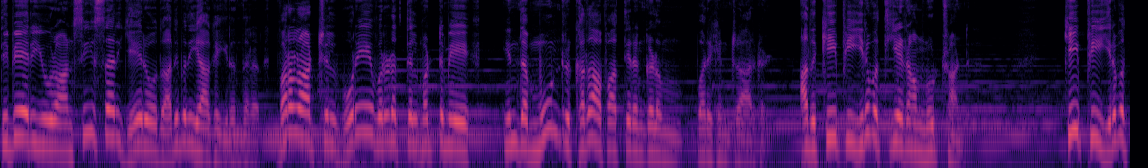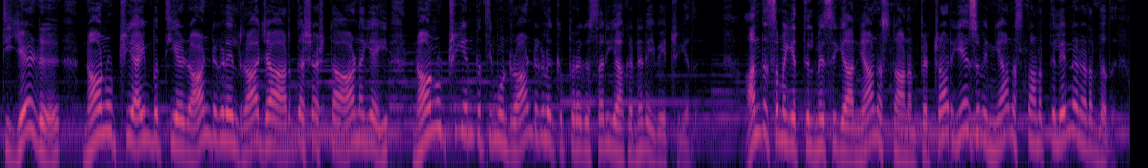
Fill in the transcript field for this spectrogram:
திபேரியூரான் சீசர் ஏரோது அதிபதியாக இருந்தனர். வரலாற்றில் ஒரே வருடத்தில் மட்டுமே இந்த மூன்று கதாபாத்திரங்களும் வருகின்றார்கள். அது கிபி இருபத்தி ஏழாம் நூற்றாண்டு. கிபி இருபத்தி ஏழு நானூற்றி ஐம்பத்தி ஏழு ஆண்டுகளில் ராஜா அர்த்தசஷ்டா ஆணையை நானூற்றி எண்பத்தி மூன்று ஆண்டுகளுக்கு பிறகு சரியாக நிறைவேற்றியது. அந்த சமயத்தில் மெசியா ஞானஸ்நானம் பெற்றார். இயேசுவின் ஞானஸ்நானத்தில் என்ன நடந்தது?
